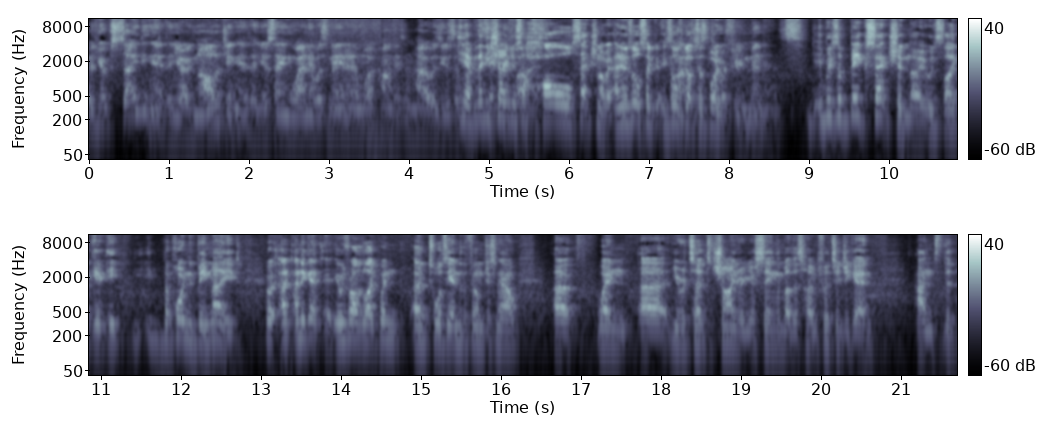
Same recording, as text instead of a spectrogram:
But you're exciting it and you're acknowledging it and you're saying when it was made and in what context and how it was used and Yeah, what but then it you showed just a signifies. whole section of it, and it was also it's Come also on, got it's to the just two or point. three minutes It was a big section though. It was like it, it, it- the point had been made, But- and, and again, it was rather like when uh, towards the end of the film just now, uh, when uh, you return to China and you're seeing the mother's home footage again, and the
